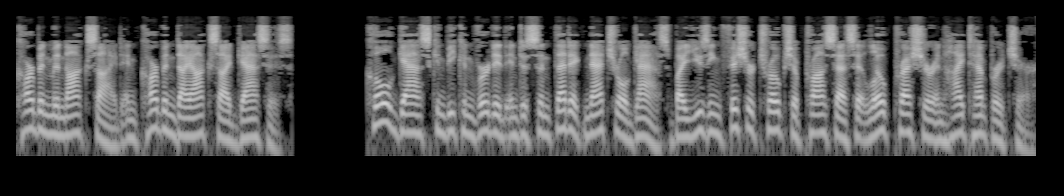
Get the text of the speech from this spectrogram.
carbon monoxide and carbon dioxide gases. Coal gas can be converted into synthetic natural gas by using Fischer-Tropsch process at low pressure and high temperature.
